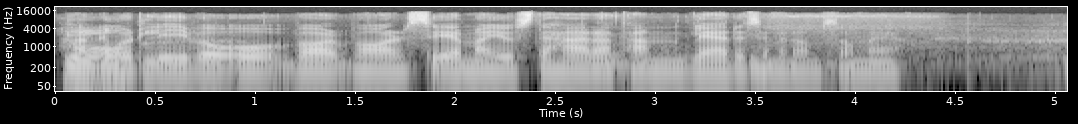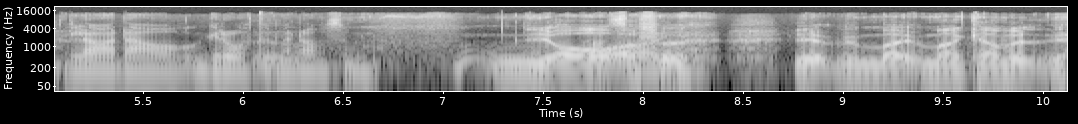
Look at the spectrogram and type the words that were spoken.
ja. han i vårt liv. Och, och var, var, ser man just det här att han gläder sig med dem som är glada och gråter med dem som Ja, alltså, man, man, kan väl...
